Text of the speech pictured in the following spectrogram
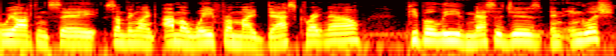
we often say something like, I'm away from my desk right now. People leave messages in English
